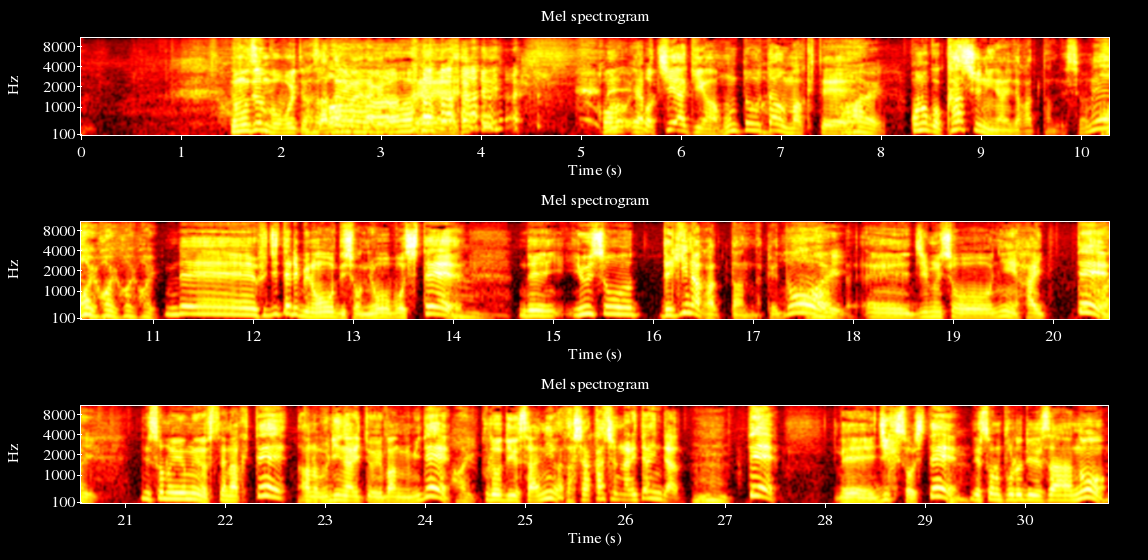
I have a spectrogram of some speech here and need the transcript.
もう全部覚えてます。当たり前だけど、ええこのやっぱ千秋が本当歌うまくて、はいこの子歌手になりたかったんですよね、はいはいはいはい。でフジテレビのオーディションに応募して、で優勝できなかったんだけど、はい。えー事務所に入って、はい。でその夢を捨てなくて「あの売りなり」という番組で、はい。プロデューサーに「私は歌手になりたいんだ」って、えー直訴して、でそのプロデューサーの、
